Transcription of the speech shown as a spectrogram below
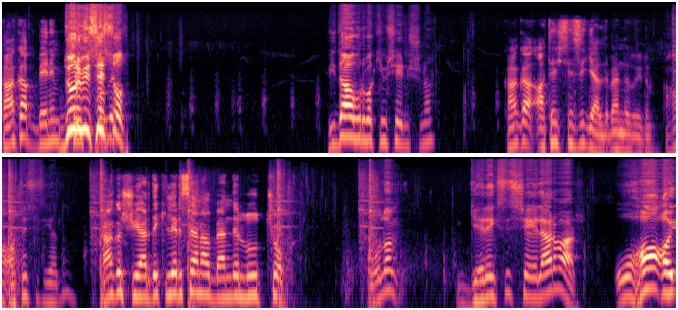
Kanka benim Dur bir ses ol. Bir daha vur bakayım şeyin şuna. Kanka ateş sesi geldi ben de duydum. Aha ateş sesi geldi mi? Kanka şu yerdekileri sen al bende loot çok. Oğlum gereksiz şeyler var. Oha ay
